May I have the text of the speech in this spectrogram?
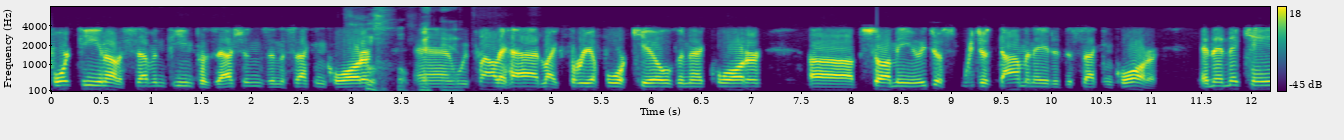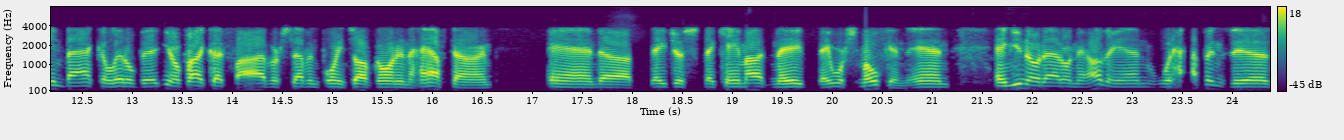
14 out of 17 possessions in the second quarter, Oh, and we probably had like three or four kills in that quarter. Uh, so I mean, we just we just dominated the second quarter, and then they came back a little bit. You know, probably cut five or seven points off going into halftime, and uh, they just they came out and they they were smoking, and and you know that on the other end, what happens is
